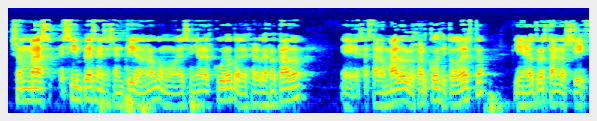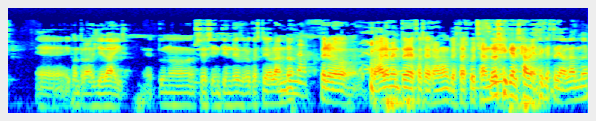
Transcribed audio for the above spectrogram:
son más simples en ese sentido, ¿no? Como el Señor Oscuro, que debe ser derrotado, eh, o sea, están los malos, los orcos y todo esto, y en el otro están los Sith, eh, contra los Jedi. Eh, tú no sé si entiendes de lo que estoy hablando, pero probablemente José Ramón, que está escuchando, sí, que sabe de qué estoy hablando.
